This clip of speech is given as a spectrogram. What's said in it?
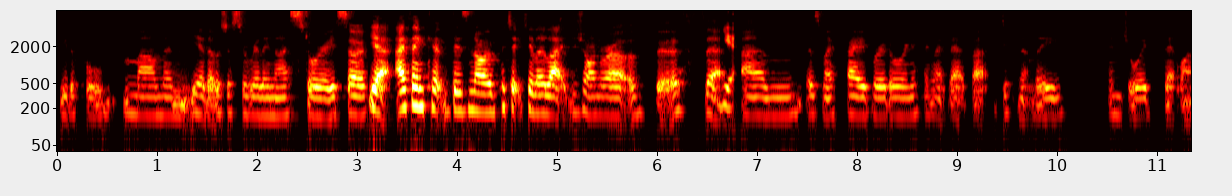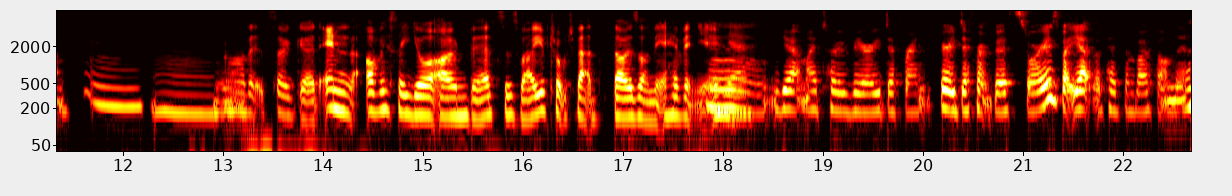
beautiful mum and yeah that was just a really nice story so yeah i think it, there's no particular like genre of birth that Yeah. um is my favorite or anything like that but definitely enjoyed that one Mm. Mm. Oh, that's so good. And obviously your own births as well. You've talked about those on there, haven't you? Yeah. Mm, yeah my two very different very different birth stories but yeah i've had them both on there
